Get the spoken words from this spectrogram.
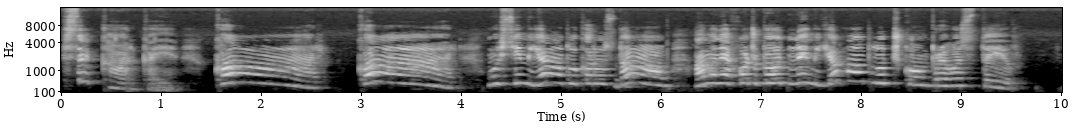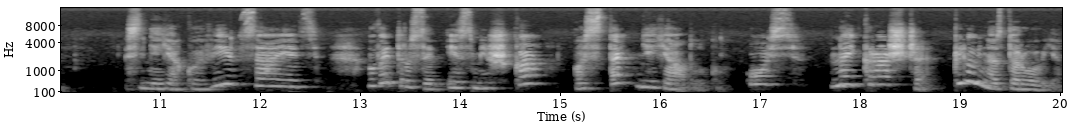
все каркає. Кар, кар, усім яблука роздав, а мене хоч би одним яблучком пригостив. Зніяковів заєць, витрусив із мішка останнє яблуко. Ось найкраще, клюй на здоров'я.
